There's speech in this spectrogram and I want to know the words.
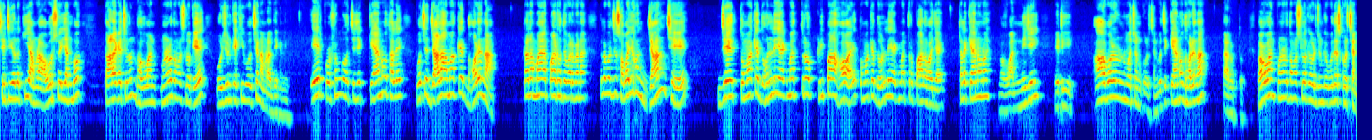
সেটি হলো কি আমরা অবশ্যই জানব। তার আগে চলুন, ভগবান পনেরোতম শ্লোকে অর্জুনকে কি বলছেন আমরা দেখে নিই। এর প্রসঙ্গ হচ্ছে যে, কেন তাহলে বলছে, যারা আমাকে ধরে না তারা মায়া পার হতে পারবে না। তাহলে বলছে, সবাই যখন জানছে যে তোমাকে ধরলেই একমাত্র কৃপা হয়, তোমাকে ধরলেই একমাত্র পার হওয়া যায়, তাহলে কেন নয়? ভগবান নিজেই এটি আবার উন্মোচন করছেন। বলছে, কেন ধরে না? তার উত্তর। ভগবান পনেরোতম শ্লোকে অর্জুনকে উপদেশ করছেন,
